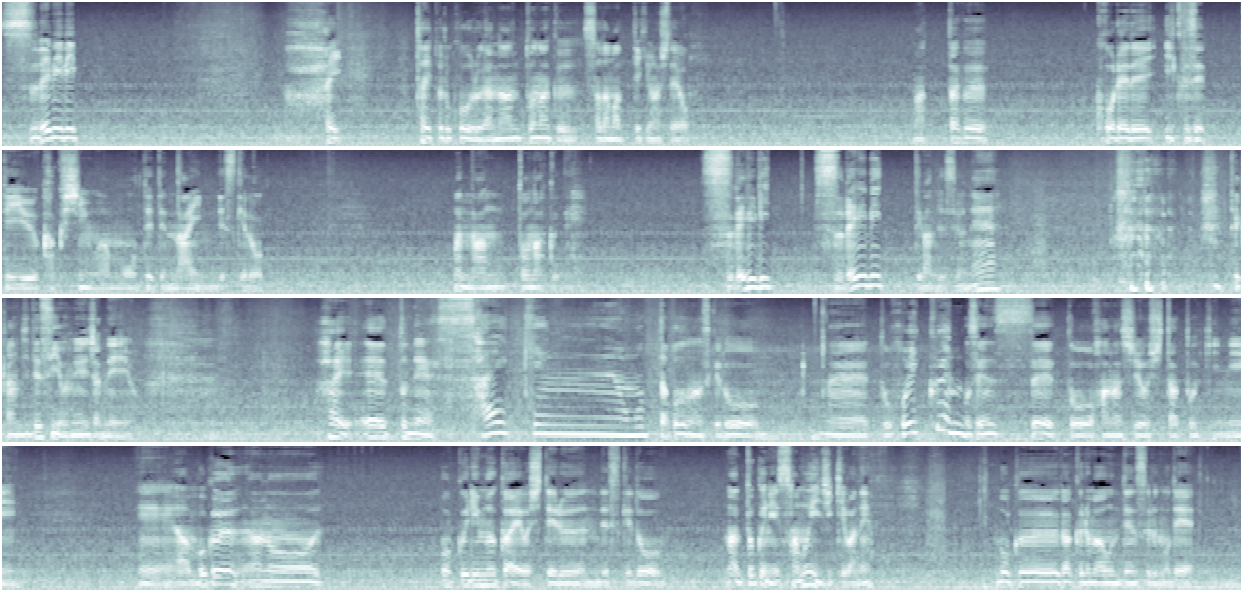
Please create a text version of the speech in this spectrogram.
すべビビはい。タイトルコールがなんとなく定まってきましたよ。全くこれで行くぜっていう確信は持ててないんですけど。まあなんとなくね。すべビビすべビビって感じですよね。って感じですよねじゃねえよ。はいえー、っとね最近思ったことなんですけどえー、っと保育園の先生とお話をした時に、えー、あ僕あの送り迎えをしてるんですけど、まあ、特に寒い時期はね僕が車を運転するので、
